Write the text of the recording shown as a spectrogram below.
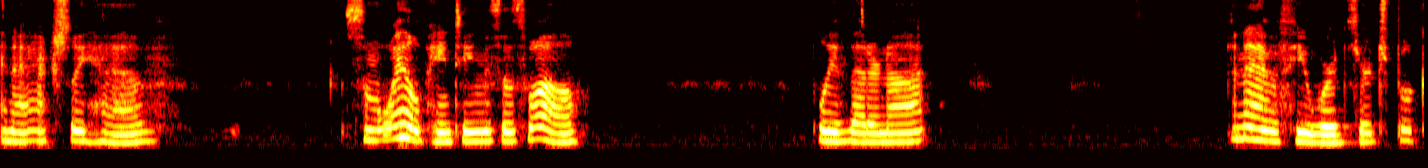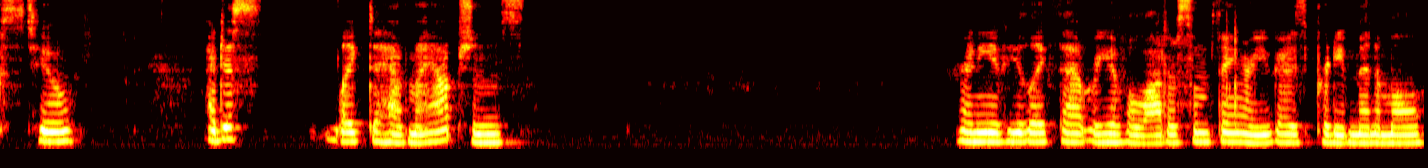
And I actually have some oil paintings as well. Believe that or not. And I have a few word search books too. I just like to have my options. Are any of you like that where you have a lot of something? Are you guys pretty minimal?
